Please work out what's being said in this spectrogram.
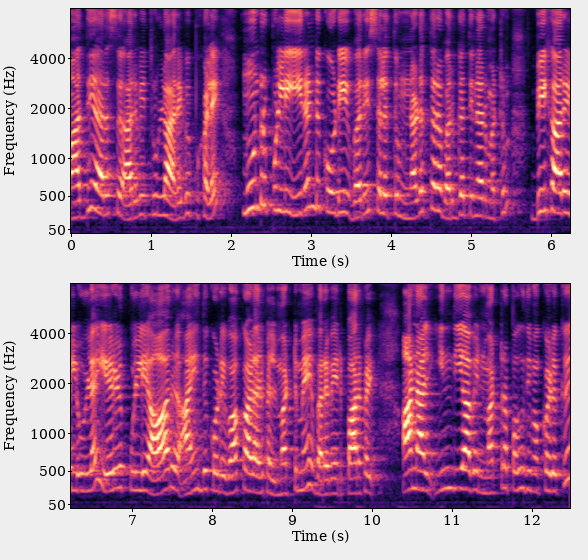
மத்திய அரசு அறிவித்துள்ள அறிவிப்புகளை மூன்று புள்ளி இரண்டு கோடி வரி செலுத்தும் நடுத்தர வர்க்கத்தினர் மற்றும் பீகாரில் உள்ள ஏழு புள்ளி ஆறு ஐந்து கோடி வாக்காளர்கள் மட்டுமே வரவேற்பார்கள். ஆனால் இந்தியாவின் மற்ற பகுதி மக்களுக்கு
